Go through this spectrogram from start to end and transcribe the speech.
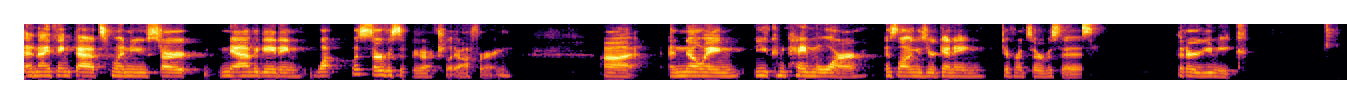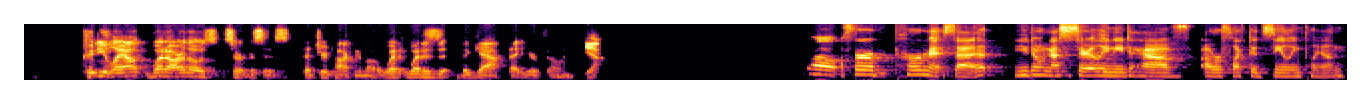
And I think that's when you start navigating what what services you're actually offering, uh, and knowing you can pay more as long as you're getting different services that are unique. Could you lay out what are those services that you're talking about? What what is the gap that you're filling? Yeah. Well, for a permit set, you don't necessarily need to have a reflected ceiling plan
